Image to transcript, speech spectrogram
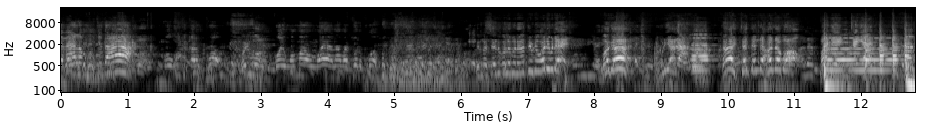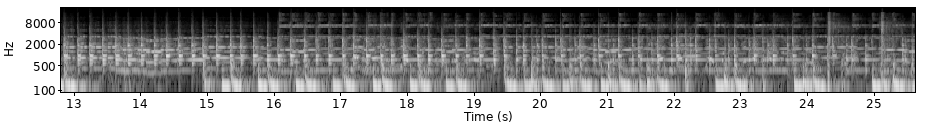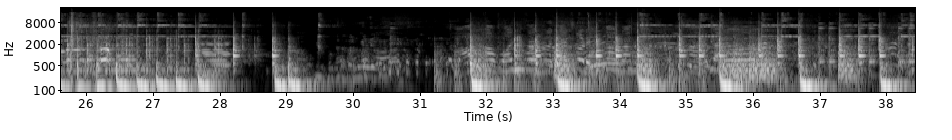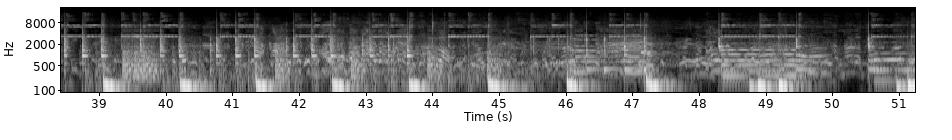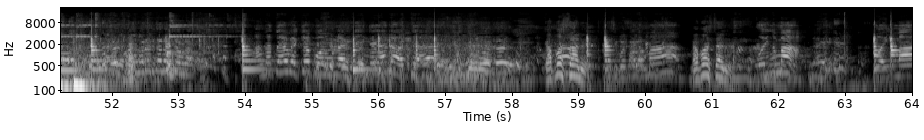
வேலை போ. போய் அம்மா ஓயாலாம் வர சொல்லு போ. திரும்ப செய்து கொள்ள நேரத்தை விட்டு ஓடி விடு மக முடியாதா? டேய் சத்தெண்டு ஆண்டவோ செய்ய பணத்தை வைக்க போகல கபஸ்தானு. கபஸ்தானு. போயிடுமா? போயிடுமா?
